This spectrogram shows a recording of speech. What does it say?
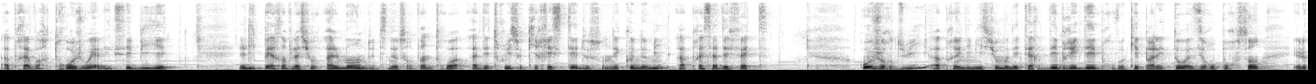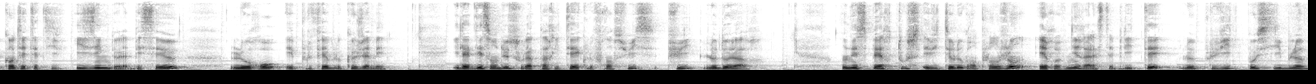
après avoir trop joué avec ses billets. L'hyperinflation allemande de 1923 a détruit ce qui restait de son économie après sa défaite. Aujourd'hui, après une émission monétaire débridée provoquée par les taux à 0% et le quantitative easing de la BCE, l'euro est plus faible que jamais. Il a descendu sous la parité avec le franc suisse, puis le dollar. On espère tous éviter le grand plongeon et revenir à la stabilité le plus vite possible.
